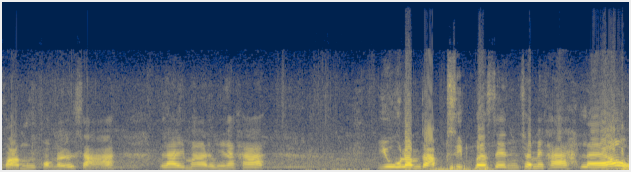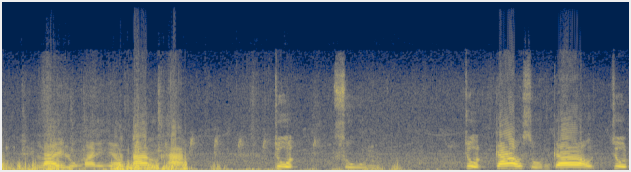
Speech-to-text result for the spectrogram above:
ขวามือของนักศึกษาไล่มาตรงนี้นะคะ อยู่ลำดับ 10%ใช่ไหมคะ แล้วไล่ลงมาในแนวตั้งค่ะ จุด0จุด909จุด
